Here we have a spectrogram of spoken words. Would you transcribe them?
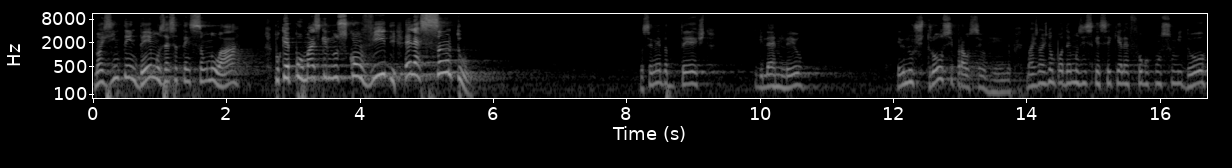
Nós entendemos essa tensão no ar, porque por mais que Ele nos convide, Ele é santo. Você lembra do texto que Guilherme leu? Ele nos trouxe para o seu reino, mas nós não podemos esquecer que ele é fogo consumidor.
